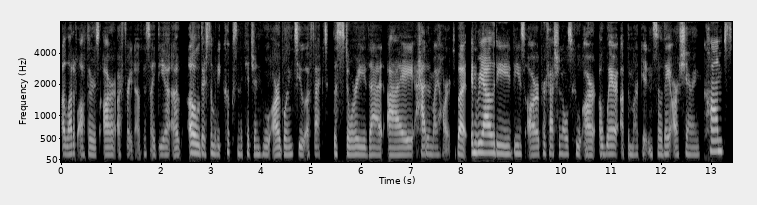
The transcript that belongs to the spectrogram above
a lot of authors are afraid of this idea of, oh, there's so many cooks in the kitchen who are going to affect the story that I had in my heart. But in reality, these are professionals who are aware of the market. And so they are sharing comps,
